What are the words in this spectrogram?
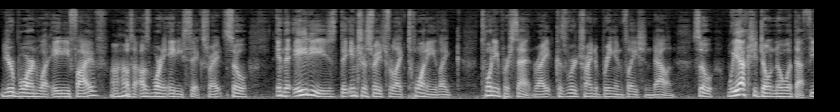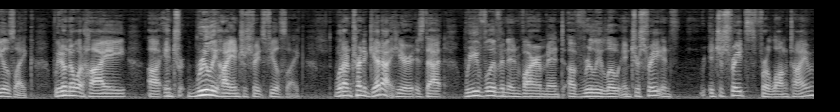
you're born what 85? Uh-huh. I, was, I was born in 86, right? So in the 80s, the interest rates were like 20, like 20%, right? Because we're trying to bring inflation down. So we actually don't know what that feels like. We don't know what high, uh, really high interest rates feels like. What I'm trying to get at here is that we've lived in an environment of really low interest rate and interest rates for a long time,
